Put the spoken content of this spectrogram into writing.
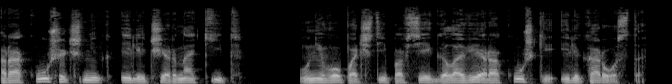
Ракушечник или чернокит. У него почти по всей голове ракушки или короста.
